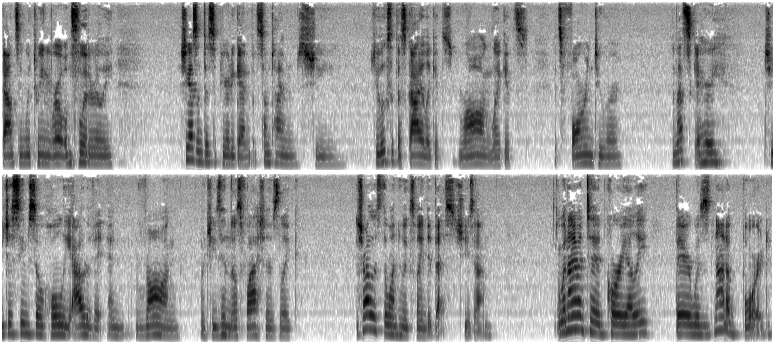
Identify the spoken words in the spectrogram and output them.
bouncing between worlds, literally. She hasn't disappeared again, but sometimes she she looks at the sky like it's wrong, like it's it's foreign to her. And that's scary. She just seems so wholly out of it and wrong when she's in those flashes like Charlotte's the one who explained it best. She's um when I went to Corielli, there was not a board.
